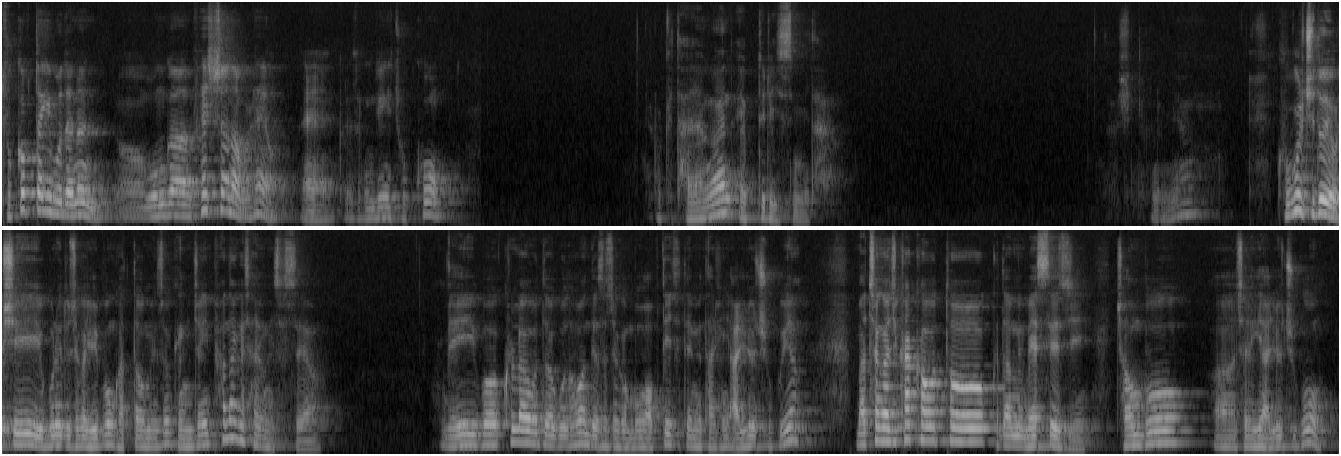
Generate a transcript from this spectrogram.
두껍다기보다는 어 뭔가 패셔너블해요. 예, 그래서 굉장히 좋고 이렇게 다양한 앱들이 있습니다. 다시 누르면 구글 지도 역시 이번에도 제가 일본 갔다 오면서 굉장히 편하게 사용했었어요. 네이버 클라우드하고 호환돼서 제가 뭐 업데이트 되면 다시 알려주고요. 마찬가지 카카오톡, 그 다음에 메시지 전부 어, 저에게 알려주고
